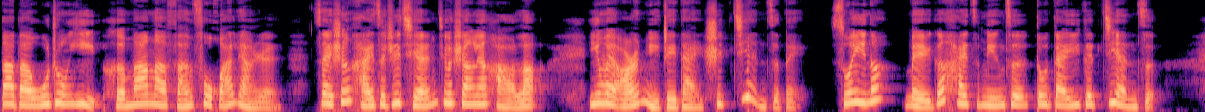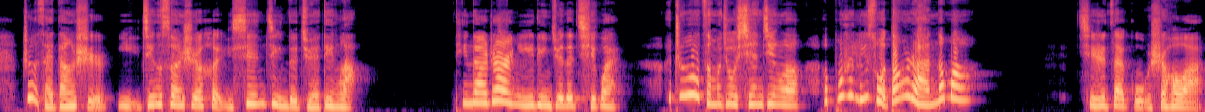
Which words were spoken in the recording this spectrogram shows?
爸爸吴仲义和妈妈樊富华两人。在生孩子之前就商量好了，因为儿女这代是贱字辈，所以呢，每个孩子名字都带一个贱字，这在当时已经算是很先进的决定了。听到这儿，你一定觉得奇怪，这怎么就先进了？不是理所当然的吗？其实，在古时候啊，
